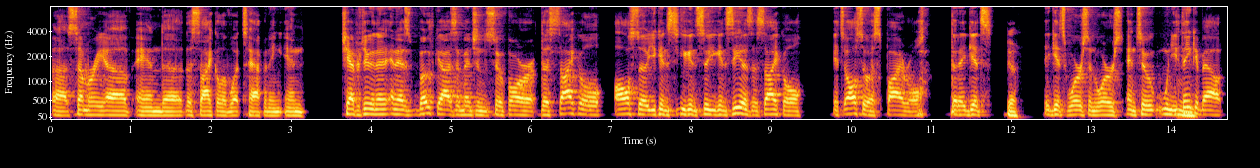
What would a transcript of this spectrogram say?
uh, summary of and uh, the cycle of what's happening in chapter two. And, and, as both guys have mentioned so far, the cycle also you can you can so you can see it as a cycle. It's also a spiral that it gets yeah. it gets worse and worse. And so when you mm. think about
